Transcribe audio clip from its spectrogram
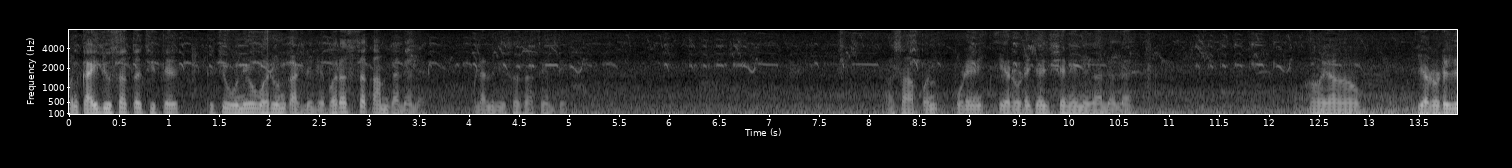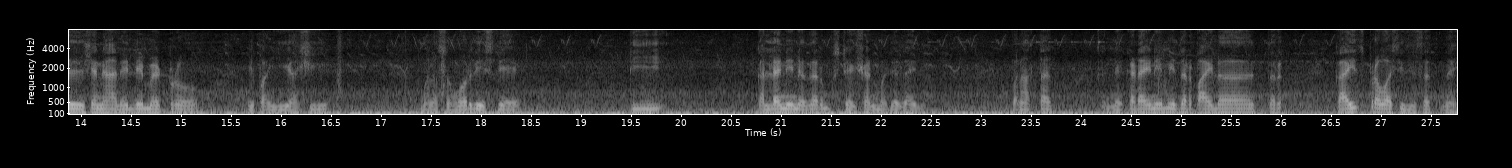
पण काही दिवसातच इथे त्याची उणीव भरून काढलेली आहे. बरंचसं काम झालेलं आहे. आपल्याला दिसत असेल ते. असं आपण पुढे येरोड्याच्या दिशेने निघालेलो आहे. अ, येरोड्याच्या दिशेने आलेली मेट्रो ही पाहिजे अशी मला समोर दिसते. ती कल्याणीनगर स्टेशनमध्ये जाईल. पण आत्ता नेकडाईने मी जर पाहिलं तर काहीच प्रवासी दिसत नाही.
